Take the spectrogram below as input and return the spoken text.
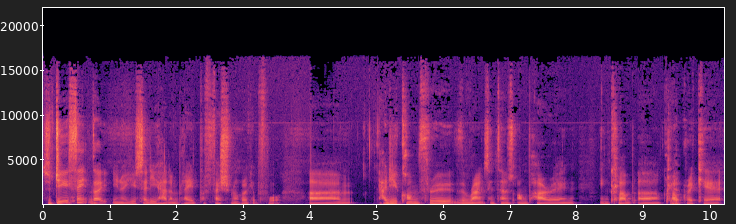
So, do you think that you know you said you hadn't played professional cricket before? Um, had you come through the ranks in terms of umpiring in club uh, club cricket,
